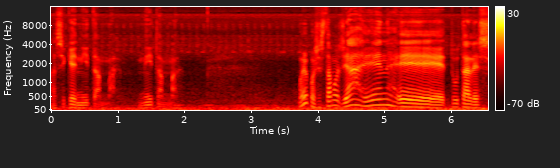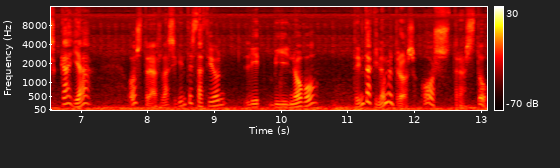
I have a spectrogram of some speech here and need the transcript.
así que ni tan mal, ni tan mal. Bueno, pues estamos ya en eh, Tutaleskaya. Ostras, la siguiente estación, Litvinovo, 30 kilómetros. Ostras, tú.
